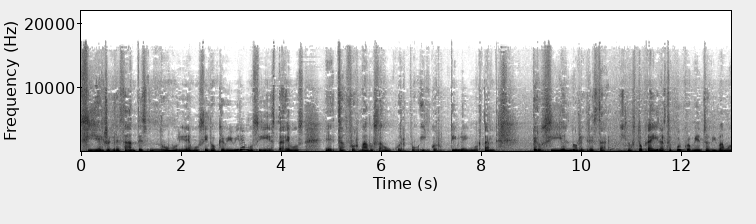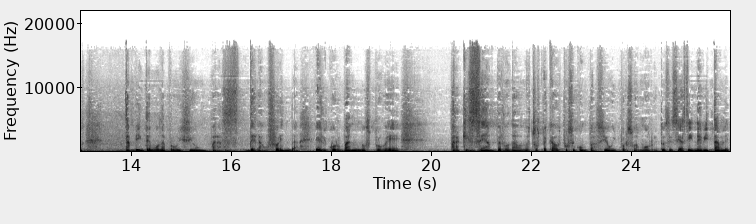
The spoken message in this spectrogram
si Él regresa antes, no moriremos, sino que viviremos y estaremos eh, transformados a un cuerpo incorruptible e inmortal. Pero si Él no regresa y nos toca ir al sepulcro mientras vivamos, también tenemos la provisión de la ofrenda. El corbán nos provee para que sean perdonados nuestros pecados por su compasión y por su amor. Entonces se hace inevitable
